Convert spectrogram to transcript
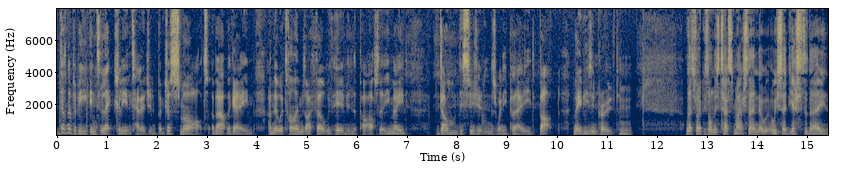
It doesn't have to be intellectually intelligent, but just smart about the game. And there were times I felt with him in the past that he made dumb decisions when he played, but maybe he's improved. Hmm. Let's focus on this test match then. Uh, We said yesterday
